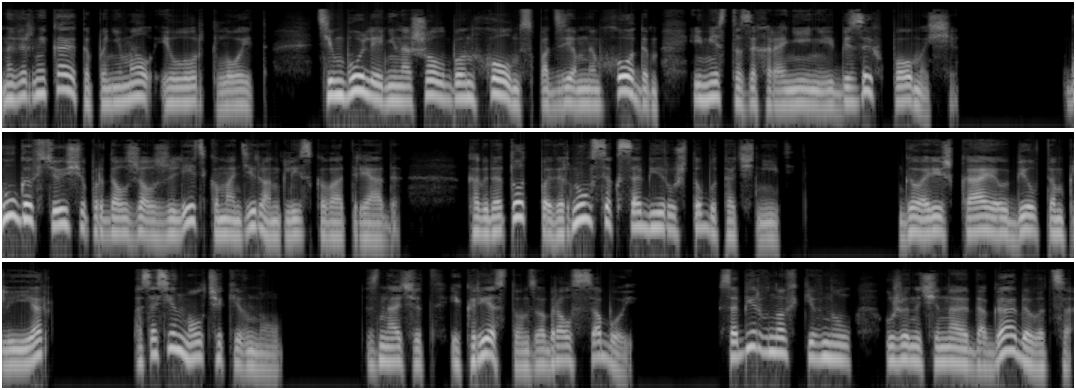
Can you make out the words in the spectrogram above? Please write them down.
Наверняка это понимал и лорд Ллойд. Тем более не нашел бы он холм с подземным ходом и место захоронения без их помощи. Гуга все еще продолжал жалеть командира английского отряда, когда тот повернулся к Сабиру, чтобы уточнить. «Говоришь, Кая убил тамплиер?» Ассасин молча кивнул. «Значит, и крест он забрал с собой». Сабир вновь кивнул, уже начиная догадываться,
